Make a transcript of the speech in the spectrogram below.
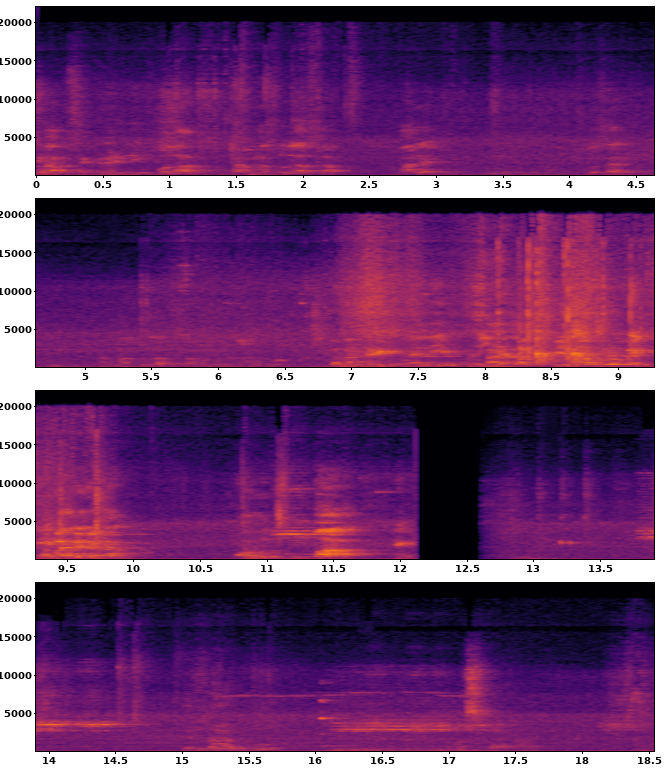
साहब सेक्रेटरी कोलार रहमतुल्ला साहब हमारे तो सर? रहमतुल्ला साहब। ಇನ್ನೊಬ್ರು ವ್ಯಕ್ತಿ ಅವರು ತುಂಬಾ ಎಲ್ಲರಿಗೂ ನಮಸ್ಕಾರ. ನಮ್ಮ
